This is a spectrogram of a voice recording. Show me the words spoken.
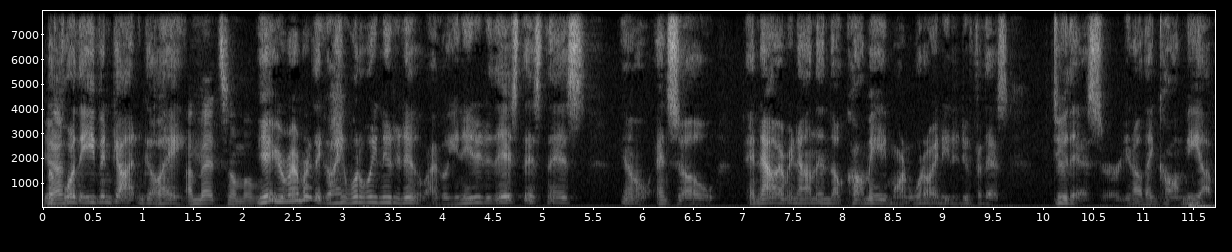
Yeah. before they even got and go, hey, I met some of them. yeah, you remember? They go, hey, what do we need to do? I go, you need to do this, this, this, you know. And so, and now every now and then they'll call me, hey, Martin, what do I need to do for this? Do this, or you know, they call me up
